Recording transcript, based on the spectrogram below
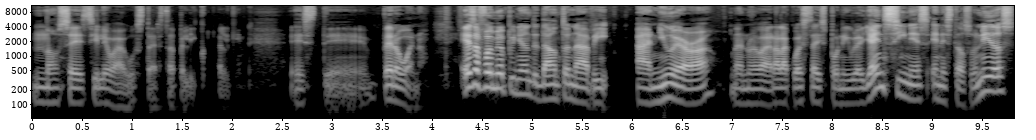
No sé si le va a gustar esta película a alguien. Este, pero bueno, esa fue mi opinión de Downton Abbey. A New Era, una nueva era, la cual está disponible ya en cines en Estados Unidos.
